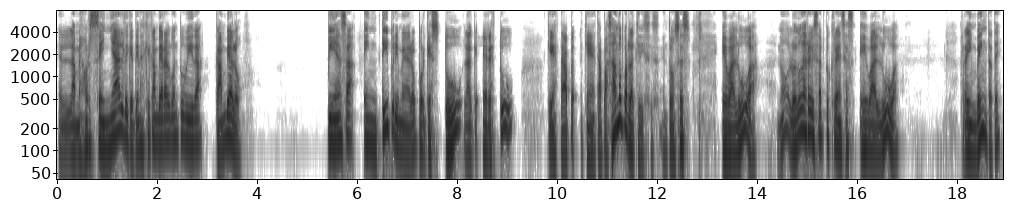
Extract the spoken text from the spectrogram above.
la mejor señal de que tienes que cambiar algo en tu vida, cámbialo. Piensa en ti primero porque es tú, la que eres tú, quien está, quien está pasando por la crisis. Entonces, evalúa, ¿no? Luego de revisar tus creencias, evalúa, reinvéntate,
